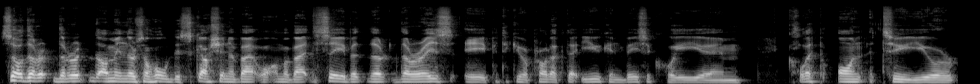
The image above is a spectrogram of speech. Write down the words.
so there, there. I mean, there's a whole discussion about what I'm about to say, but there, there is a particular product that you can basically um, clip on to your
